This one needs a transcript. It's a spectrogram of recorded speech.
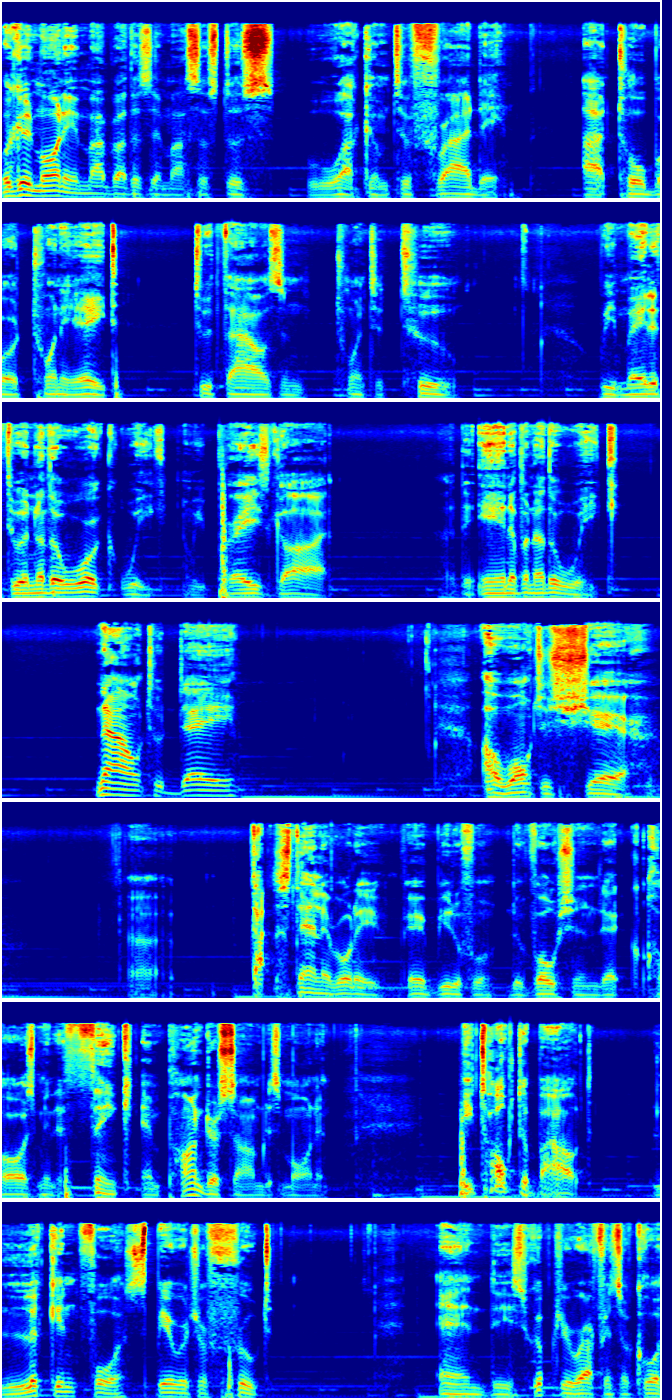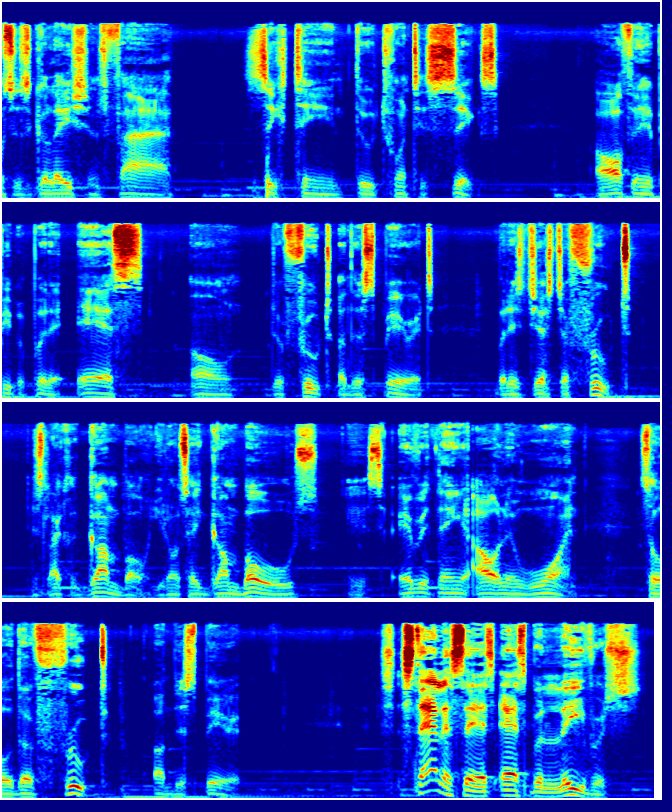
Well, good morning, my brothers and my sisters. Welcome to Friday, October 28, 2022. We made it through another work week, and we praise God at the end of another week. Now, today, I want to share. Uh, Dr. Stanley wrote a very beautiful devotion that caused me to think and ponder some this morning. He talked about looking for spiritual fruit. And the scripture reference, of course, is Galatians 5 16 through 26. I often hear people put an S on the fruit of the Spirit, but it's just a fruit. It's like a gumbo. You don't say gumbos, it's everything all in one. So the fruit of the Spirit. Stanley says, as believers,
